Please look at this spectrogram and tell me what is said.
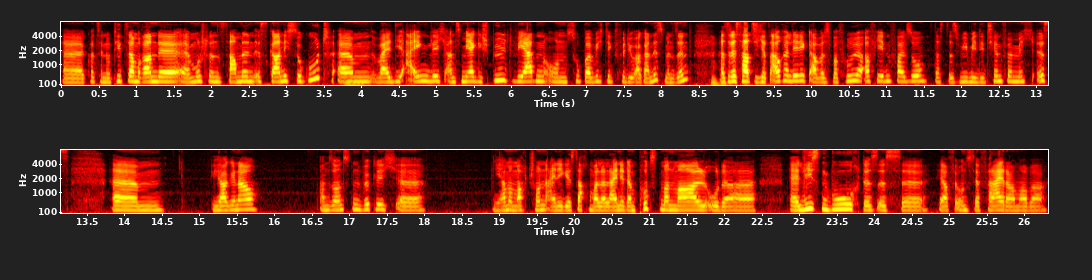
äh, kurze Notiz am Rande, äh, Muscheln sammeln ist gar nicht so gut, ähm, mhm. weil die eigentlich ans Meer gespült werden und super wichtig für die Organismen sind. Mhm. Also das hat sich jetzt auch erledigt, aber das war früher auf jeden Fall so, dass das wie Meditieren für mich ist. Ähm, ja, genau. Ansonsten wirklich, äh, ja, man macht schon einige Sachen mal alleine, dann putzt man mal oder äh, liest ein Buch. Das ist äh, ja für uns der Freiraum, aber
